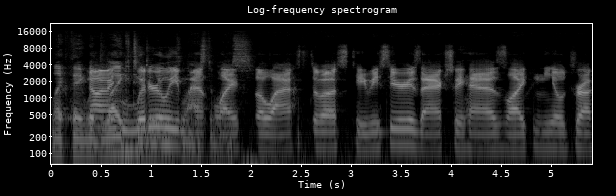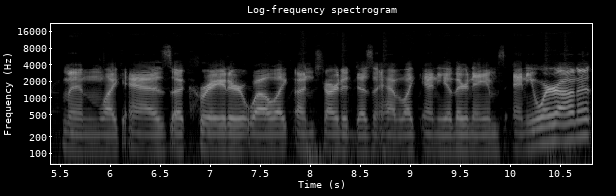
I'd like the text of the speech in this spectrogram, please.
like they would No, like I to literally meant like Us. the Last of Us TV series actually has like Neil Druckmann like as a creator, while like Uncharted doesn't have like any of their names anywhere on it.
